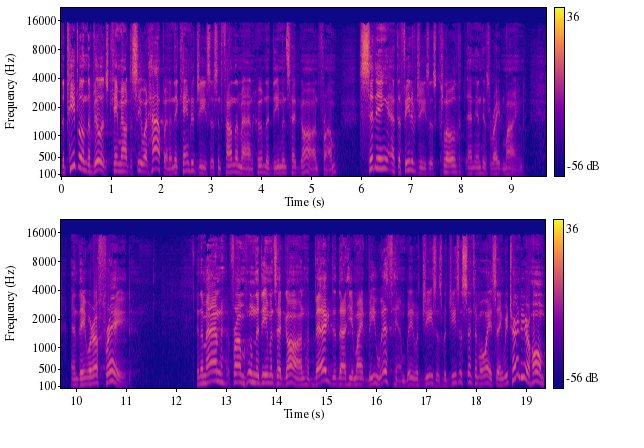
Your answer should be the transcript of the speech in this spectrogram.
the people in the village came out to see what happened, and they came to Jesus and found the man whom the demons had gone from, sitting at the feet of Jesus, clothed and in his right mind. And they were afraid. And the man from whom the demons had gone begged that he might be with him, be with Jesus. But Jesus sent him away, saying, Return to your home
